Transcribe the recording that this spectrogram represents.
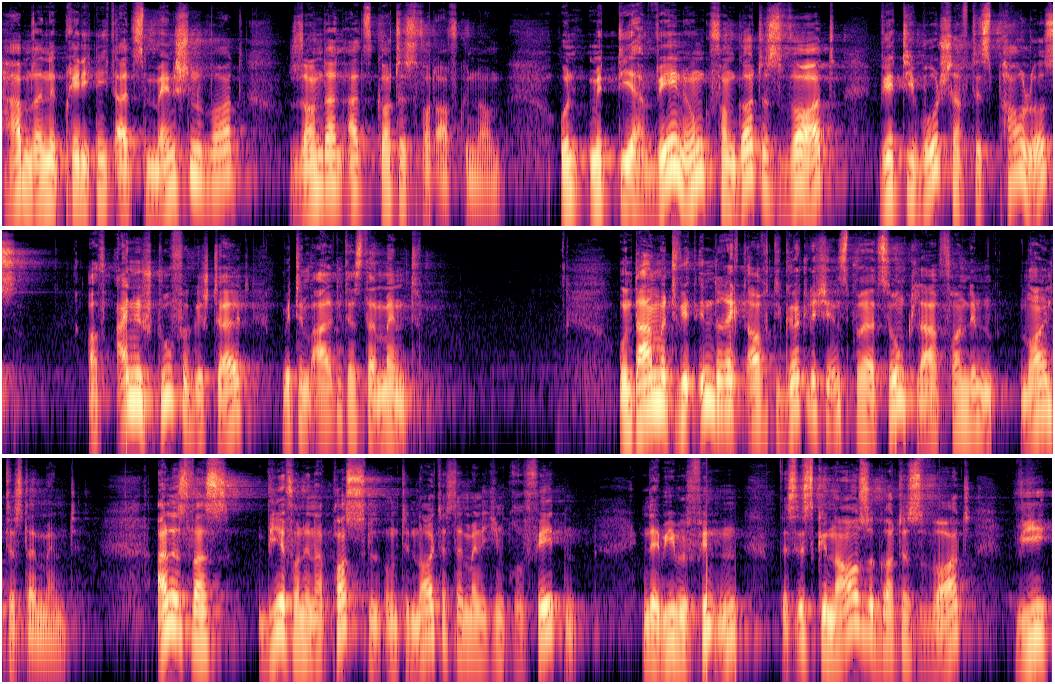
haben seine Predigt nicht als Menschenwort, sondern als Gotteswort aufgenommen. Und mit der Erwähnung von Gottes Wort wird die Botschaft des Paulus auf eine Stufe gestellt mit dem Alten Testament. Und damit wird indirekt auch die göttliche Inspiration klar von dem Neuen Testament. Alles, was wir von den Aposteln und den neutestamentlichen Propheten in der Bibel finden, das ist genauso Gottes Wort wie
